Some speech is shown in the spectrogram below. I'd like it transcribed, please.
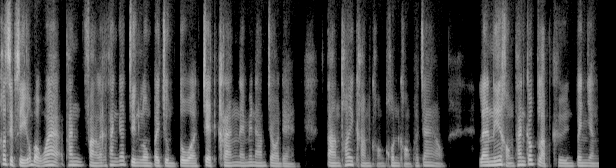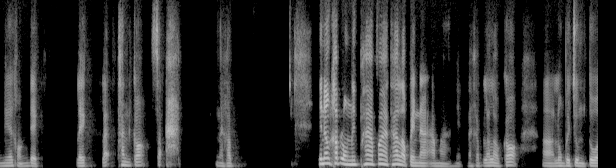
ข้อ 14 ก็บอกว่าท่านฟังแล้วท่านก็จึงลงไปจุ่มตัวเจ็ดครั้งในแม่น้ำจอแดน ตามถ้อยคำของคนของพระเจ้า และเนื้อของท่านก็กลับคืนเป็นอย่างเนื้อของเด็กเล็ก และท่านก็สะอาดนะครับพี่น้องครับลองนึกภาพว่าถ้าเราเป็นนาอามาเนี่ยนะครับ แล้วเราก็ลงไปจุ่มตัว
